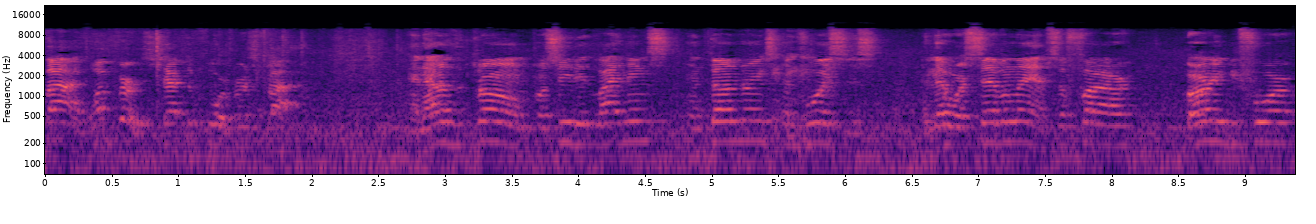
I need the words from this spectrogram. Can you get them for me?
five. One verse, chapter four, verse five. And out of the throne proceeded lightnings and thunderings and voices, and there were seven lamps of fire burning before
